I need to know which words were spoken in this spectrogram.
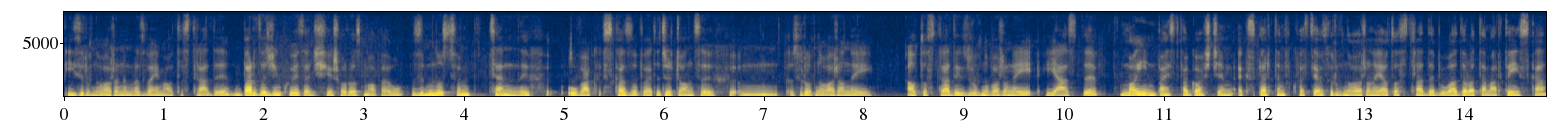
i zrównoważonym rozwojem autostrady. Bardzo dziękuję za dzisiejszą rozmowę z mnóstwem cennych uwag, wskazówek dotyczących um, zrównoważonej autostrady i zrównoważonej jazdy. Moim Państwa gościem, ekspertem w kwestiach zrównoważonej autostrady była Dorota Martyńska,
